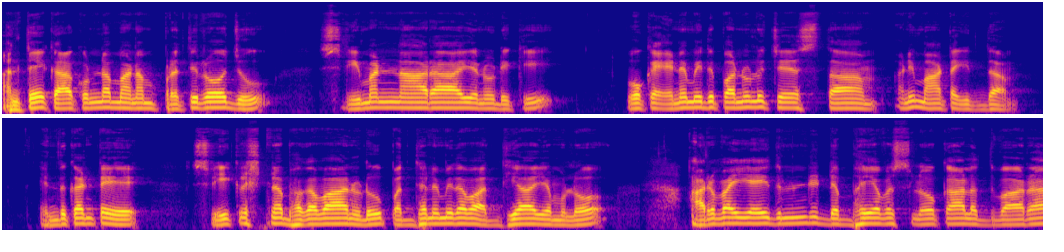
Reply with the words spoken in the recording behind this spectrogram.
అంతేకాకుండా మనం ప్రతిరోజు శ్రీమన్నారాయణుడికి ఒక ఎనిమిది పనులు చేస్తాం అని మాట ఇద్దాం ఎందుకంటే శ్రీకృష్ణ భగవానుడు పద్దెనిమిదవ అధ్యాయములో అరవై ఐదు నుండి డెబ్భైవ శ్లోకాల ద్వారా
